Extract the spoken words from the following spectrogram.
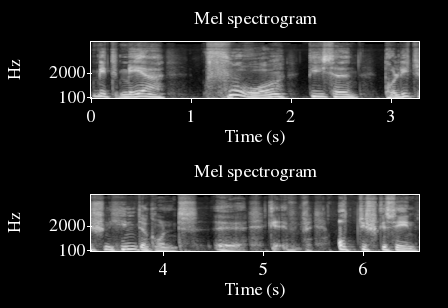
mit mehr Furor diesen politischen Hintergrund äh, optisch gesehen,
